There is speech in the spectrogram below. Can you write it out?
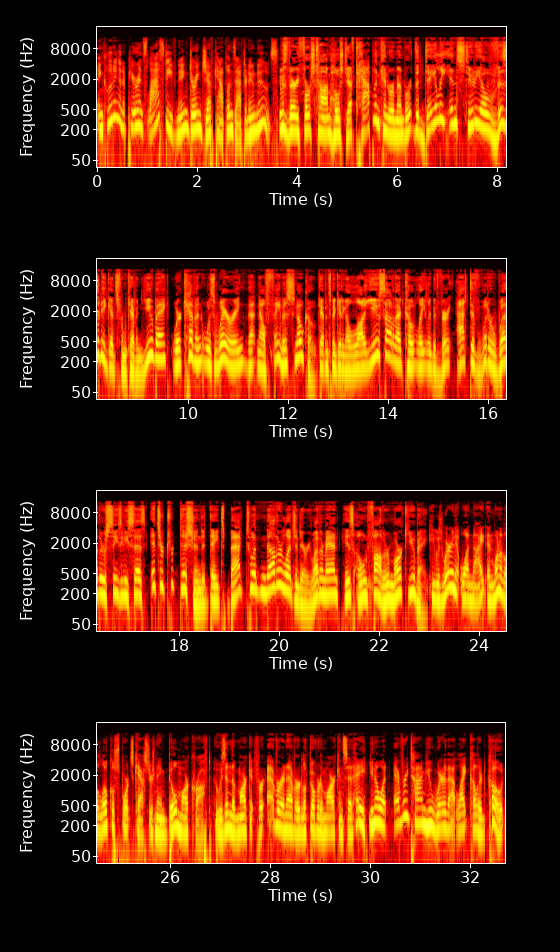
including an appearance last evening during Jeff Caplan's afternoon news. It was the very first time host Jeff Caplan can remember the daily in studio visit he gets from Kevin Eubank, where Kevin was wearing that now famous snow coat. Kevin's been getting a lot of use out of that coat lately with very active winter weather season. He says it's a tradition that dates back to another legendary weatherman, his own father, Mark Eubank. He was wearing it one night, and one of the local sportscasters named Bill Marcroft, who was in the market forever and ever, looked over to Mark and said, Hey, you know what? Every time you wear that light colored coat,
